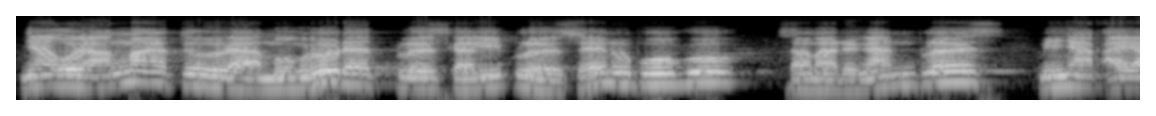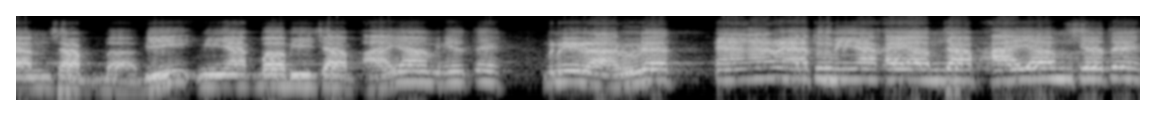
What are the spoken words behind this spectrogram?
Nya urang mah tuh udah mungrudat plus kali plus. Saya nupugu sama dengan plus minyak ayam cap babi, minyak babi cap ayam ya teh. Menira rudat. Yang tuh minyak ayam cap ayam sih teh.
